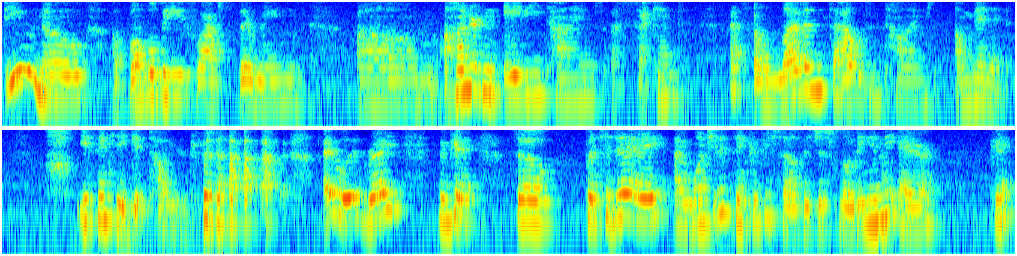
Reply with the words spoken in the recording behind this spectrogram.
Do you know a bumblebee flaps their wings um, 180 times a second? That's 11,000 times a minute. You think they get tired. I would, right? Okay, so, but today I want you to think of yourself as just floating in the air Okay,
